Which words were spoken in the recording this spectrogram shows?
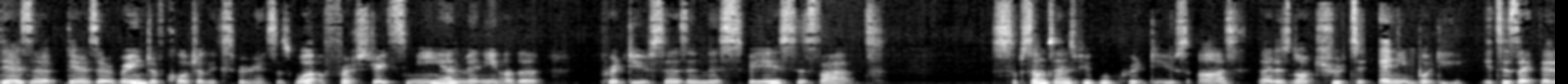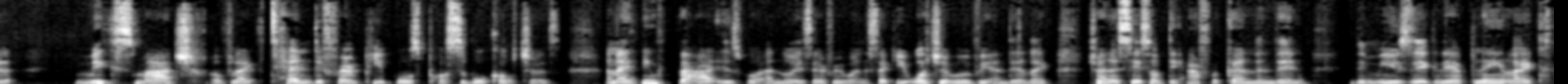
there's a there's a range of cultural experiences. What frustrates me and many other producers in this space is that sometimes people produce art that is not true to anybody. It is like a mixed match of like 10 different people's possible cultures. And I think that is what annoys everyone. It's like you watch a movie and they're like trying to say something African and then the music, they're playing like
